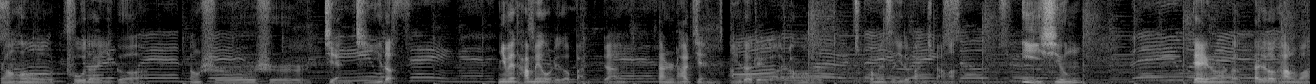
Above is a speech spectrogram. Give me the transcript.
然后出的一个，当时是剪辑的，因为他没有这个版权，但是他剪辑的这个，然后呢成为自己的版权了。异形电影的大家都看了吧？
